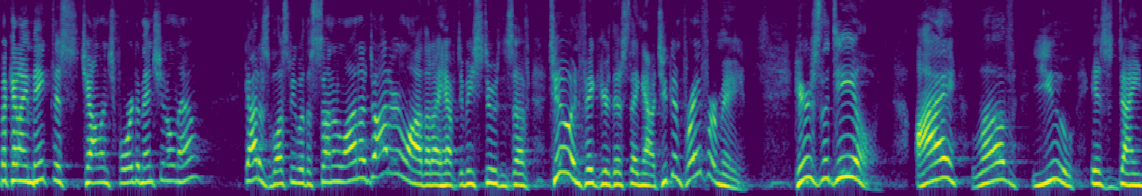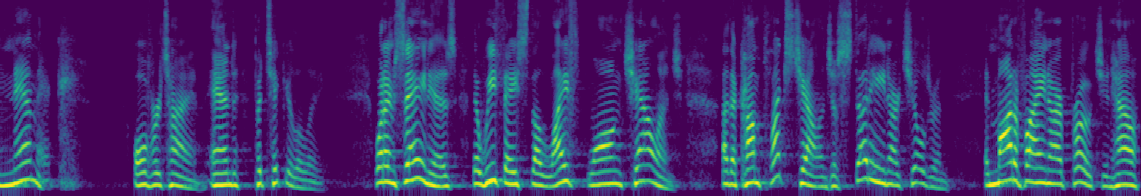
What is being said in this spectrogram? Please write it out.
But can I make this challenge four dimensional now? God has blessed me with a son in law and a daughter in law that I have to be students of too and figure this thing out. You can pray for me. Here's the deal I love you is dynamic over time and particularly. What I'm saying is that we face the lifelong challenge, uh, the complex challenge of studying our children and modifying our approach in how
